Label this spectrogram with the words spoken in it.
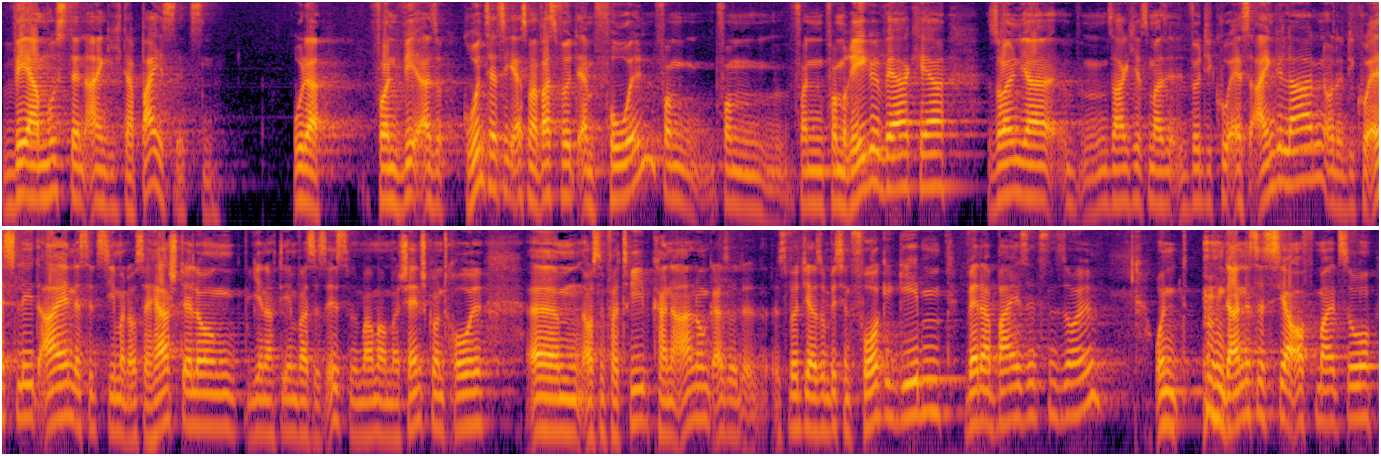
Wer muss denn eigentlich dabei sitzen? Oder von we also grundsätzlich erstmal, was wird empfohlen vom, vom, vom, vom Regelwerk her? Sollen ja, sage ich jetzt mal, wird die QS eingeladen oder die QS lädt ein, es sitzt jemand aus der Herstellung, je nachdem, was es ist, wir machen mal Change Control, ähm, aus dem Vertrieb, keine Ahnung. Also es wird ja so ein bisschen vorgegeben, wer dabei sitzen soll. Und dann ist es ja oftmals so,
